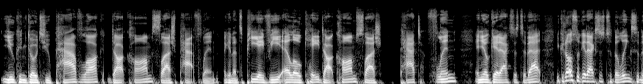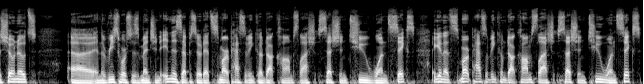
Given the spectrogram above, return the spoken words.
you can go to pavlok.com slash Pat Flynn. Again, that's P A V L O K dot com slash Pat Flynn, and you'll get access to that. You can also get access to the links in the show notes uh, and the resources mentioned in this episode at smartpassiveincome.com slash session 216. Again, that's smartpassiveincome.com slash session 216.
